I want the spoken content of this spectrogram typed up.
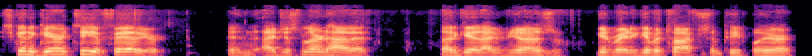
it's gonna guarantee a failure and I just learned how to how to get. I you know I was getting ready to give a talk to some people here.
